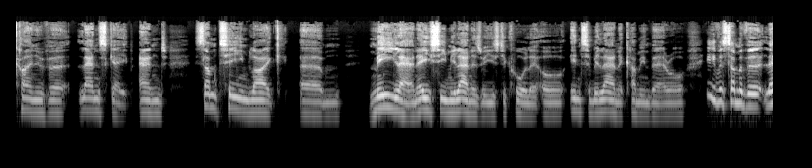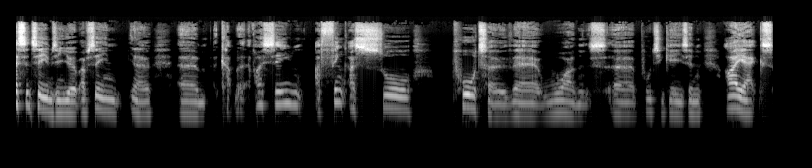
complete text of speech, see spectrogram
kind of a landscape. And some team like um, Milan, AC Milan, as we used to call it, or Inter Milan are coming there, or even some of the lesser teams in Europe. I've seen, you know, um, a couple. Have I seen? I think I saw Porto there once, uh, Portuguese, and Ajax.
